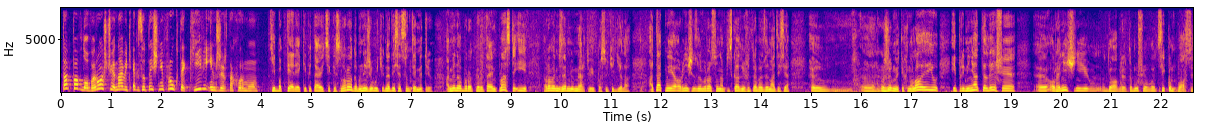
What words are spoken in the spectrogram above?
Так Павло вирощує навіть екзотичні фрукти – ківі, інжир та хурму. Ті бактерії, які питаються кислородом, вони живуть на 10 сантиметрів. А ми наоборот перевертаємо пласти і робимо землю мертвою, по суті діла. А так ми органічне землеробство нам підказує, що треба займатися е, е, розживною технологією і приміняти лише органічні добри, тому що ці компости.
